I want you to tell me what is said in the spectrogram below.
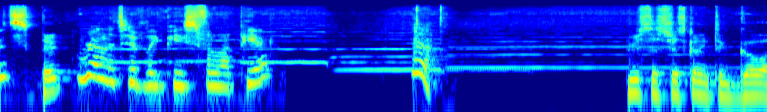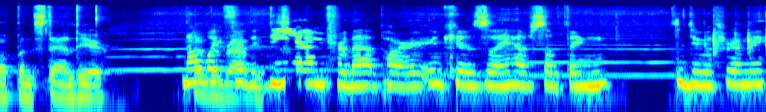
It's There- relatively peaceful up here. Yeah. Bruce just going to go up and stand here. Not Have the wait for the. DM for that part, because I have something to do with Remy.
